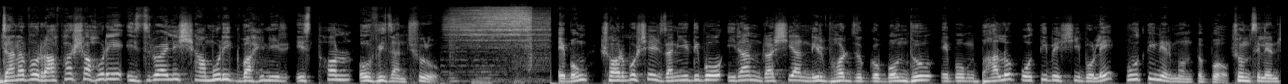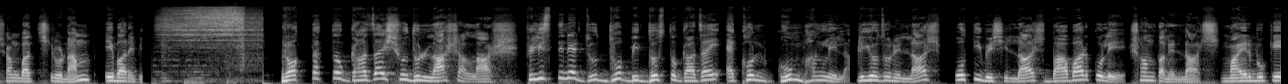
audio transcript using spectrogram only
জানাব, রাফা শহরে ইসরায়েলি সামরিক বাহিনীর স্থল অভিযান শুরু। এবং সর্বশেষ জানিয়ে দিব, ইরান, রাশিয়ার নির্ভরযোগ্য বন্ধু এবং ভালো প্রতিবেশী বলে পুতিনের মন্তব্য। শুনছিলেন সংবাদ শিরোনাম, এবারে রক্তাক্ত গাজায় শুধু লাশ আর লাশ। ফিলিস্তিনের যুদ্ধ বিধ্বস্ত গাজায় এখন ঘুম ভাঙলে প্রিয়জনের লাশ, প্রতিবেশীর লাশ, বাবার কোলে সন্তানের লাশ, মায়ের বুকে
